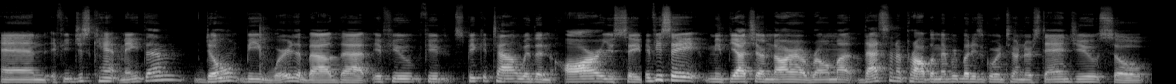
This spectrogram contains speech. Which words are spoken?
and if you just can't make them don't be worried about that. If you if you speak italian with an r you say if you say mi piace andare a roma that's not a problem. Everybody's going to understand you. So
